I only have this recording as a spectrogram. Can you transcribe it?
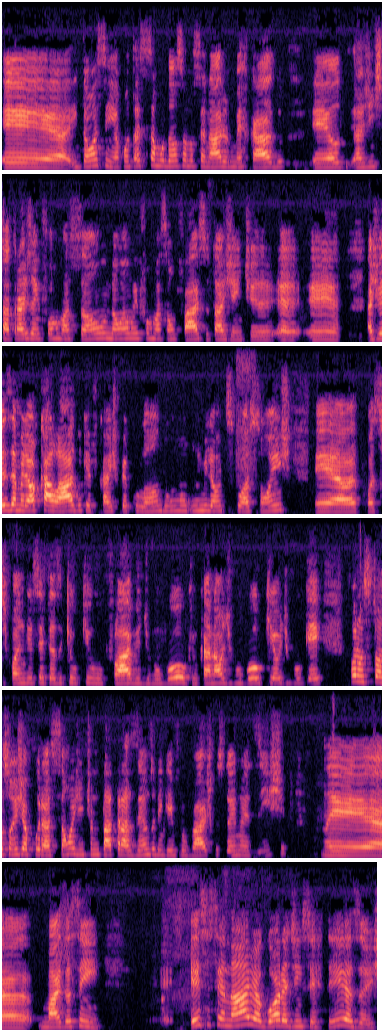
É, então, assim, acontece essa mudança no cenário, no mercado. É, a gente está atrás da informação, não é uma informação fácil, tá, gente? É, é, às vezes é melhor calar do que ficar especulando um, um milhão de situações. É, vocês podem ter certeza que o que o Flávio divulgou, o que o canal divulgou, o que eu divulguei, foram situações de apuração. A gente não está trazendo ninguém para o Vasco, isso daí não existe. É, mas, assim, esse cenário agora de incertezas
